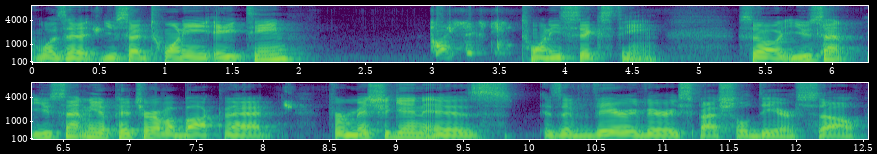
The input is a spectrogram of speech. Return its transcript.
Was it you said 2018? 2016. 2016. So you sent you sent me a picture of a buck that for Michigan is is a very very special deer. So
